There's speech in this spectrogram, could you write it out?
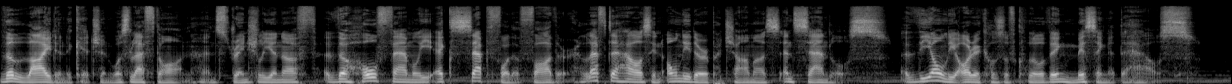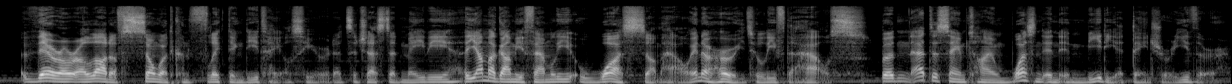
The light in the kitchen was left on, and strangely enough, the whole family except for the father left the house in only their pajamas and sandals, the only articles of clothing missing at the house. There are a lot of somewhat conflicting details here that suggest that maybe the Yamagami family was somehow in a hurry to leave the house, but at the same time wasn't in immediate danger either.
